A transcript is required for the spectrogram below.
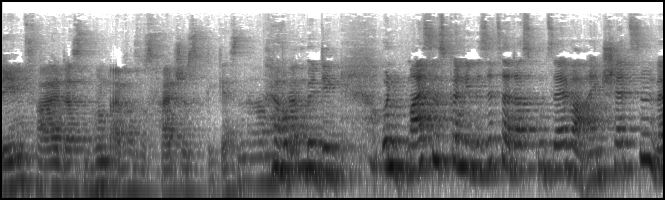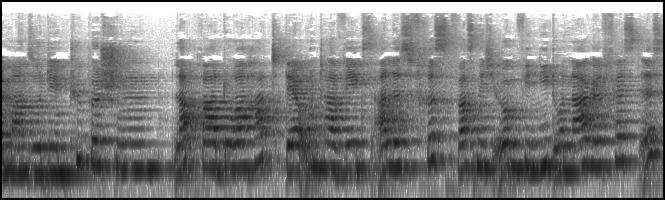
den Fall, dass ein Hund einfach was Falsches gegessen haben kann? Unbedingt. Und meistens können die Besitzer das gut selber einschätzen, wenn man so den typischen Labrador hat, der unterwegs alles frisst, was nicht irgendwie nied- und nagelfest ist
